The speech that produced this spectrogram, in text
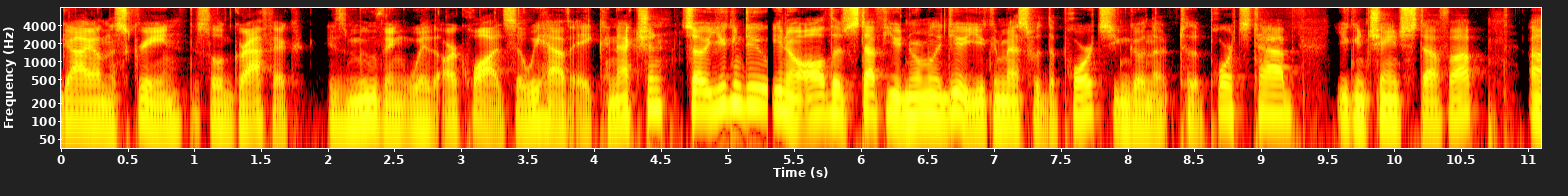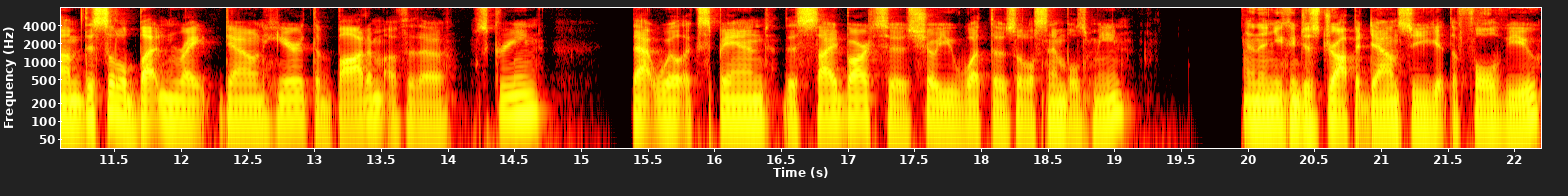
guy on the screen, this little graphic is moving with our quad. So we have a connection. So you can do, you know, all the stuff you normally do. You can mess with the ports. You can go the, to the ports tab. You can change stuff up. Um, this little button right down here at the bottom of the screen that will expand this sidebar to show you what those little symbols mean. And then you can just drop it down so you get the full view.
